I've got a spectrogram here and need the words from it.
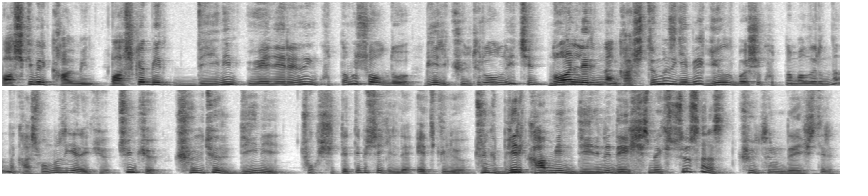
başka bir kavmin, başka bir dinin üyelerinin kutlamış olduğu bir kültür olduğu için Noel'lerinden kaçtığımız gibi yılbaşı kutlamalarından da kaçmamız gerekiyor. Çünkü kültür, dini çok şiddetli bir şekilde etkiliyor. Çünkü bir kavmin dinini değiştirmek istiyorsanız kültürünü değiştirin.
